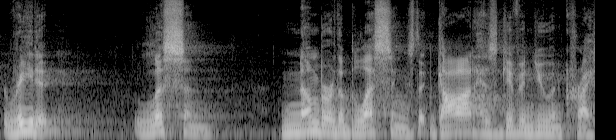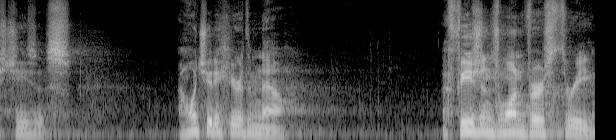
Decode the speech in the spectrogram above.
Read it, listen, number the blessings that God has given you in Christ Jesus. I want you to hear them now. Ephesians 1, verse 3,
